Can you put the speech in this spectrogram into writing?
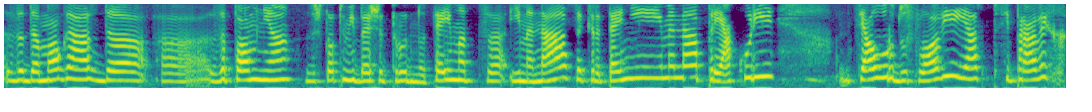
за да мога аз да а, запомня, защото ми беше трудно. Те имат имена, съкратени имена, прякори, цяло родословие и аз си правех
